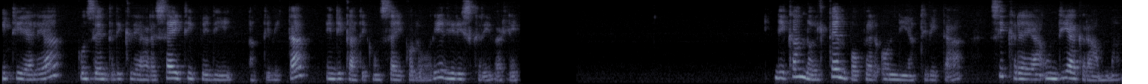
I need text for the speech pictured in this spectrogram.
ITLA consente di creare sei tipi di attività indicati con sei colori e di riscriverli. Indicando il tempo per ogni attività si crea un diagramma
